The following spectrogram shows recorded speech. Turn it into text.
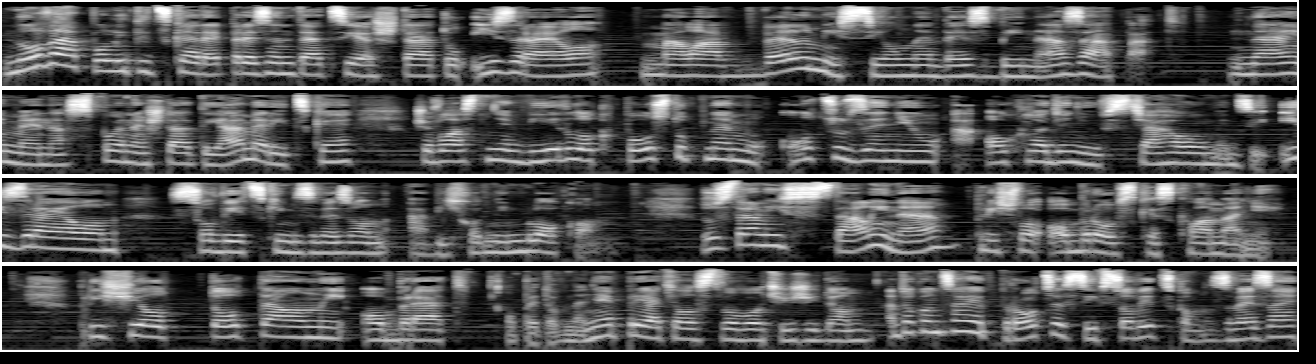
Nová politická reprezentácia štátu Izrael mala veľmi silné väzby na západ najmä na Spojené štáty americké, čo vlastne viedlo k postupnému odsudzeniu a ochladeniu vzťahov medzi Izraelom, Sovietským zväzom a východným blokom. Zo strany Stalina prišlo obrovské sklamanie. Prišiel totálny obrad, opätovné nepriateľstvo voči Židom a dokonca aj procesy v Sovietskom zväze,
